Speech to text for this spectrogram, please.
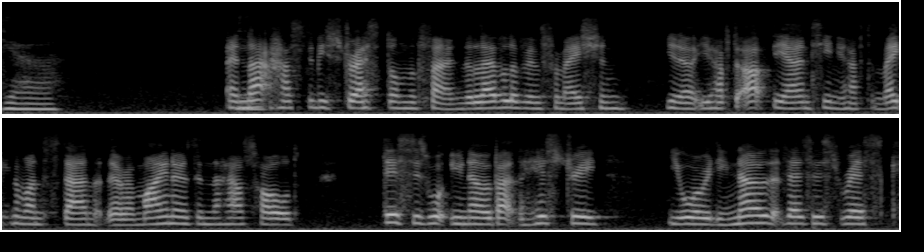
Yeah. And Yeah. that has to be stressed on the phone. The level of information, you know, you have to up the ante and you have to make them understand that there are minors in the household. This is what you know about the history. You already know that there's this risk.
